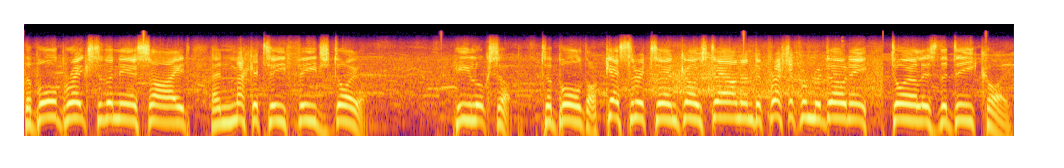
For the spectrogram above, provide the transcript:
The ball breaks to the near side and McAtee feeds Doyle. He looks up to Baldock, gets the return, goes down under pressure from Rudoni. Doyle is the decoy.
